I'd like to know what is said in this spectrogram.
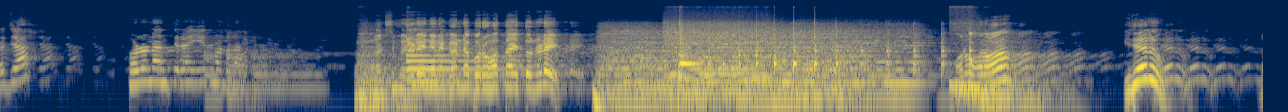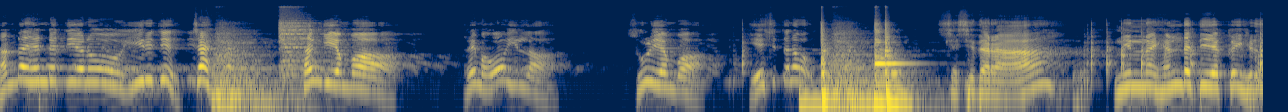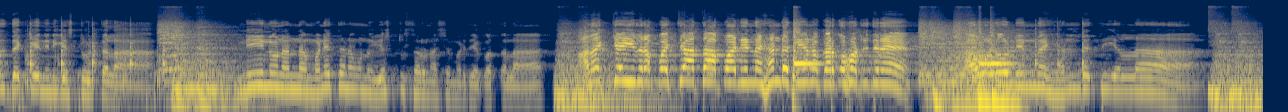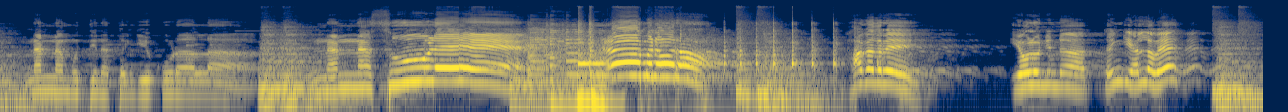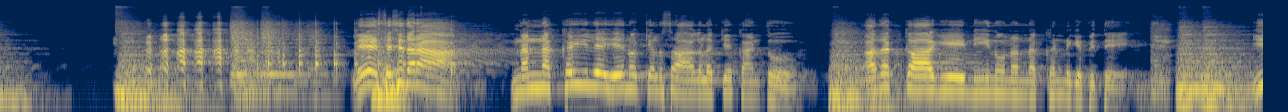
ರಜಾ? ಹೊಡೋಣ ಅಂತೀರಾ? ಏನ್ ಮಾಡೋಣ? ಲಕ್ಷ್ಮಿ ನಡೆ ನಿನ್ನ ಗಂಡ ಬರೋ ಹೊತ್ತಾಯ್ತು ನಡೆ. ಮನೋಹರ ಇದೇನು? ನನ್ನ ಹೆಂಡತಿಯನು ಈ ರೀತಿ ಛೆ ತಂಗಿ ಎಂಬ ಪ್ರೇಮವೋ ಇಲ್ಲ ಸುಳಿ ಎಂಬ ಏಸಿತನವೋ? ಶಶಿಧರ ನಿನ್ನ ಹೆಂಡತಿಯ ಕೈ ಹಿಡಿದಿದ್ದಕ್ಕೆ ನಿನಗೆಷ್ಟು ಇತ್ತಲ್ಲ ನೀನು ನನ್ನ ಮನೆತನವನ್ನು ಎಷ್ಟು ಸರ್ವನಾಶ ಮಾಡಿದೆ ಗೊತ್ತಲ್ಲ? ಅದಕ್ಕೆ ಇದರ ಪಶ್ಚಾತ್ತಾಪ ನಿನ್ನ ಹೆಂಡತಿಯನ್ನು ಕರ್ಕೊಂಡು ಹೊರಟಿದ್ದೇನೆ. ಅವಳು ನಿನ್ನ ಹೆಂಡತಿಯಲ್ಲ. ನನ್ನ ಮುದ್ದಿನ ತಂಗಿಯೂ ಕೂಡ ಅಲ್ಲ. ನನ್ನ ಸೂಳೆ. ಹಾಗಾದ್ರೆ ಹಾಗಾದರೆ ಇವಳು ನಿನ್ನ ತಂಗಿ ಅಲ್ಲವೇ? ಲೇ ಶಶಿಧರ! ನನ್ನ ಕೈಲೇ ಏನೋ ಕೆಲಸ ಆಗಲಕ್ಕೆ ಕಾಣ್ತು. ಅದಕ್ಕಾಗಿ ನೀನು ನನ್ನ ಕಣ್ಣಿಗೆ ಬಿದ್ದೆ.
